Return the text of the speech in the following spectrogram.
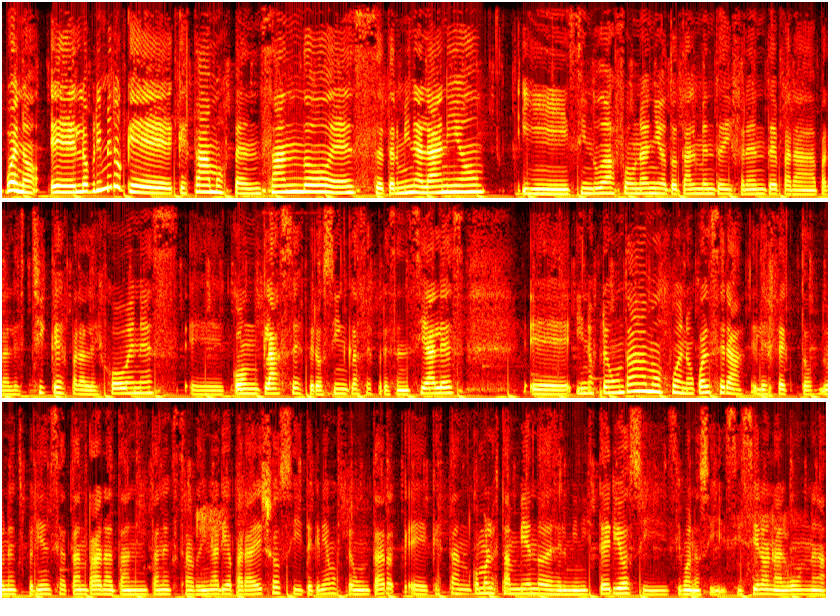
Bueno, eh, lo primero que, que estábamos pensando es, se termina el año, y sin duda fue un año totalmente diferente para, para las chiques, para los jóvenes, eh, con clases pero sin clases presenciales. Eh, y nos preguntábamos, bueno, ¿cuál será el efecto de una experiencia tan rara, tan, tan extraordinaria para ellos? Y te queríamos preguntar eh, qué están, cómo lo están viendo desde el ministerio, si, si bueno, si, hicieron algún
